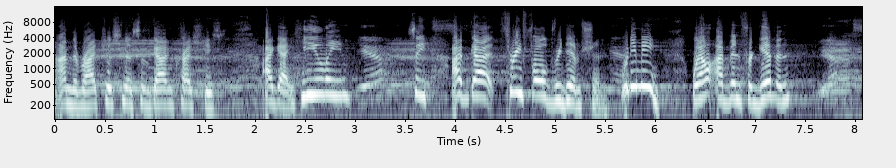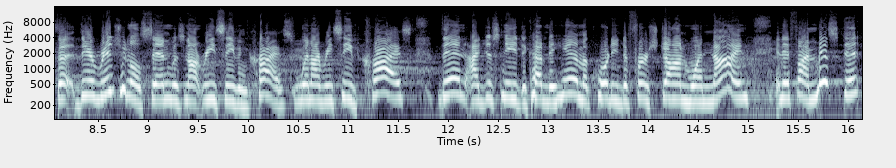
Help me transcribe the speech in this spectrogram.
I'm the righteousness of God in Christ Jesus. I got healing. Yeah. See, I've got threefold redemption. What do you mean? Well, I've been forgiven. The, the original sin was not receiving Christ. When I received Christ, then I just need to come to Him according to 1 John 1 9. And if I missed it,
